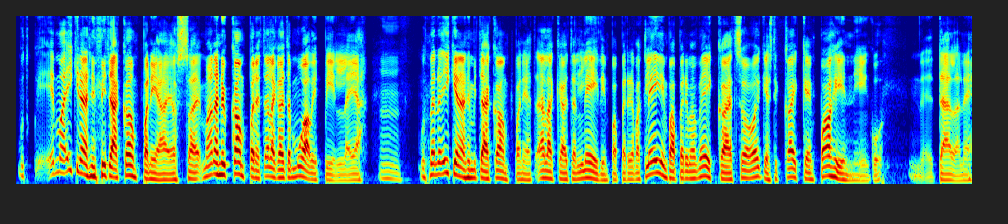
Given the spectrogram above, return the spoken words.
mutta en mä ikinä nähnyt mitään kampanjaa jossain. Mä oon nähnyt kampanjaa, että älä käytä muovipillejä, Mm. mutta mä en ole ikinä nähnyt mitään kampanjaa, että älä käytä leivinpaperia. Vaikka leivinpaperi mä veikkaan, että se on oikeasti kaikkein pahin niin kuin, tällainen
